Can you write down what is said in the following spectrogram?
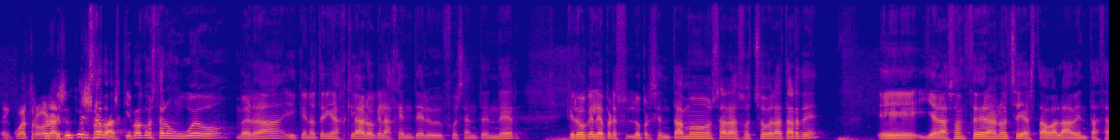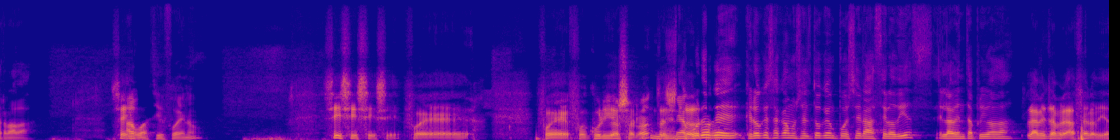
en cuatro Porque horas. tú en tres pensabas que iba a costar un huevo, ¿verdad? Y que no tenías claro que la gente lo fuese a entender. Creo que le lo presentamos a las 8 de la tarde eh, y a las 11 de la noche ya estaba la venta cerrada. Sí. Algo así fue, ¿no? Sí, sí, sí, sí. Fue, fue, fue curioso, ¿no? Entonces, Me esto- acuerdo que creo que sacamos el token, puede ser a 0.10 en la venta privada. la venta a 0.10.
